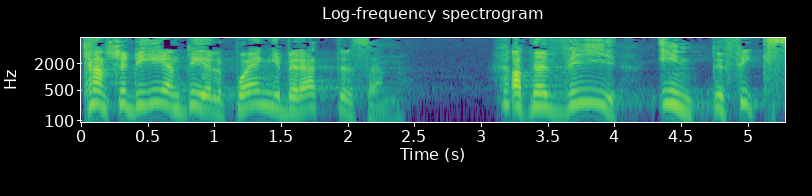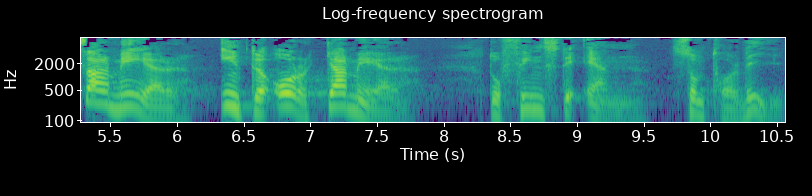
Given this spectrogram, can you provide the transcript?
Kanske det är en delpoäng i berättelsen. Att när vi inte fixar mer, inte orkar mer, då finns det en som tar vid.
